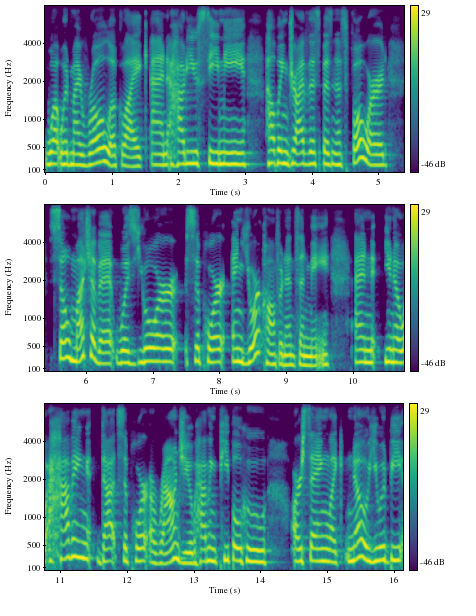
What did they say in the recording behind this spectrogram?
what would my role look like and how do you see me helping drive this business forward so much of it was your support and your confidence in me. And you know having that support around you having people who are saying like no you would be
